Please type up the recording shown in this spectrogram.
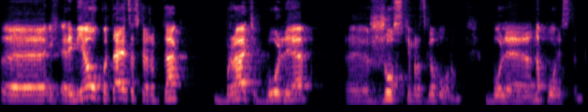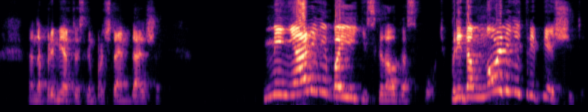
Ирмиягу пытается, скажем так, брать более э, жестким разговором, более напористым. Например, то есть, если мы прочитаем дальше. «Меня ли не боитесь, сказал Господь, предо мной ли не трепещете?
